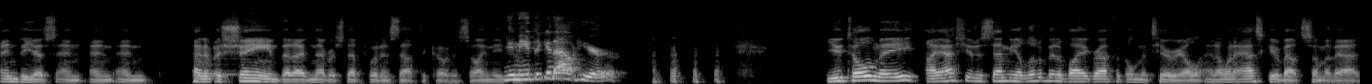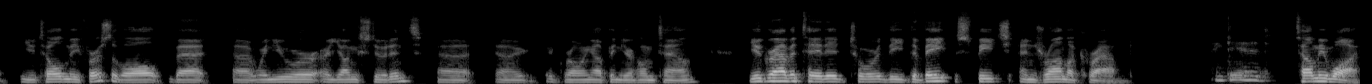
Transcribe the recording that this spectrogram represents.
envious and and and kind of ashamed that I've never stepped foot in South Dakota. So I need you to... need to get out here. you told me I asked you to send me a little bit of biographical material, and I want to ask you about some of that. You told me first of all that uh, when you were a young student uh, uh, growing up in your hometown, you gravitated toward the debate, speech, and drama crowd. I did. Tell me why.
